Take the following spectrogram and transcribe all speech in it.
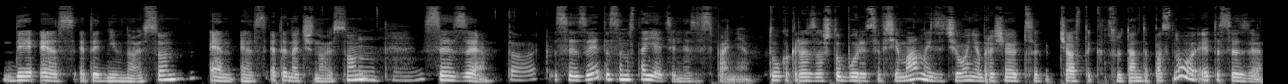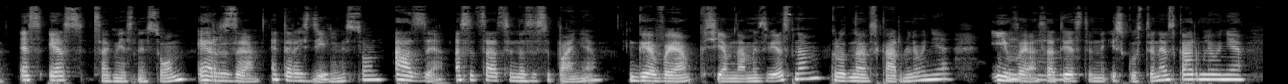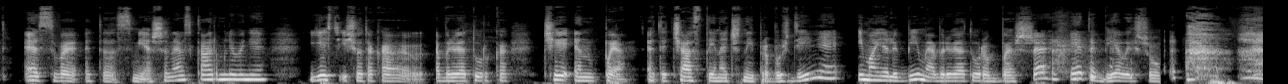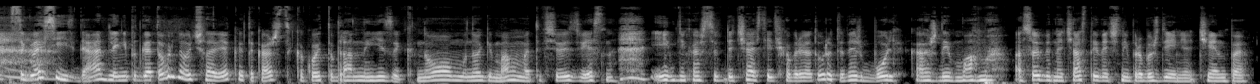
ДС – это дневной сон. НС – это ночной сон. Угу. СЗ. Так. СЗ – это самостоятельное засыпание. То, как раз за что борются все мамы, из-за чего они обращаются часто к консультанту по сну – это СЗ. СС – совместный сон. РЗ – это раздельный сон. АЗ – ассоциация на засыпание. ГВ всем нам известно, грудное вскармливание, ИВ, mm-hmm. соответственно, искусственное вскармливание, СВ – это смешанное вскармливание. Есть еще такая аббревиатурка ЧНП – это частые ночные пробуждения. И моя любимая аббревиатура БШ – это белый шум. Согласись, да, для неподготовленного человека это кажется какой-то странный язык, но многим мамам это все известно. И мне кажется, для части этих аббревиатур ты знаешь боль каждой мамы, особенно частые ночные пробуждения, ЧНП.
